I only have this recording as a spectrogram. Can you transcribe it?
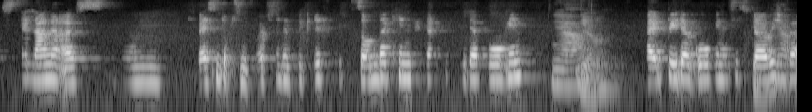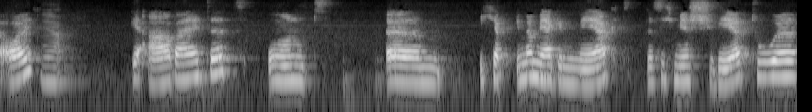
sehr lange als ähm, ich weiß nicht, ob es in Deutschland den Begriff gibt, Sonderkindergartenpädagogin. Ja. ja. Heilpädagogin ist es, glaube ich, ja. bei euch. Ja. Gearbeitet und ähm, ich habe immer mehr gemerkt, dass ich mir schwer tue,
